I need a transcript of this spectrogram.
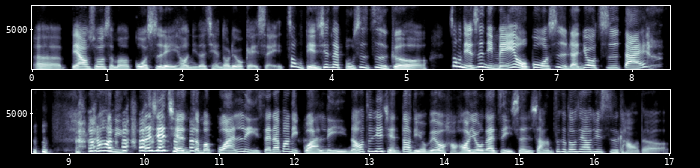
呃，不要说什么过世了以后你的钱都留给谁，重点现在不是这个，重点是你没有过世，人又痴呆，然后你那些钱怎么管理？谁来帮你管理？然后这些钱到底有没有好好用在自己身上？这个都是要去思考的。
